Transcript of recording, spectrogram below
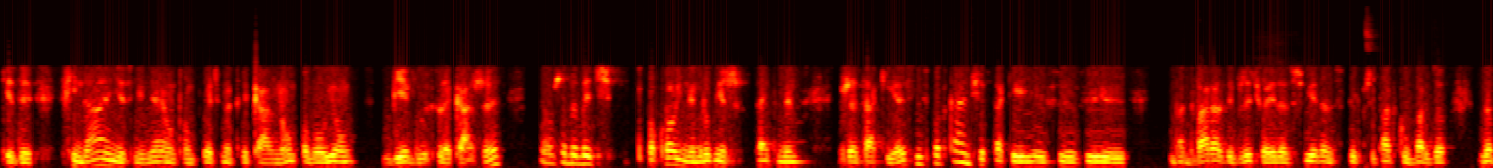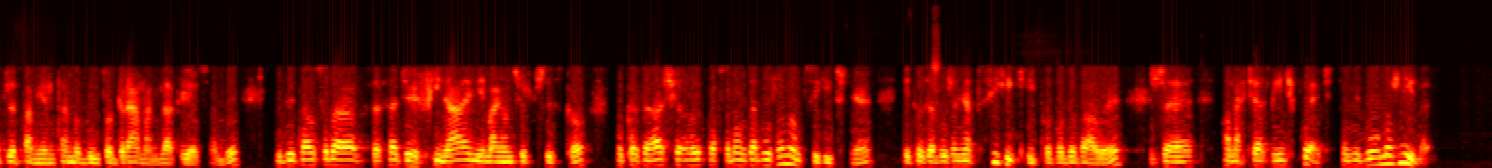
kiedy finalnie zmieniają tą płeć metrykalną, powołują biegłych lekarzy, no, żeby być spokojnym, również pewnym, że tak jest. I spotkałem się w takiej w, w, dwa razy w życiu, jeden, jeden z tych przypadków bardzo dobrze pamiętam, bo był to dramat dla tej osoby, gdy ta osoba w zasadzie finalnie, mając już wszystko, okazała się osobą zaburzoną psychicznie i to zaburzenia psychiki powodowały, że ona chciała zmienić płeć, co nie było możliwe.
